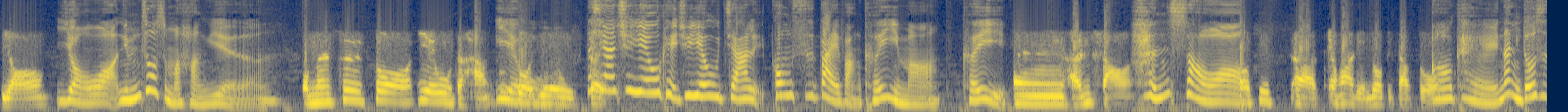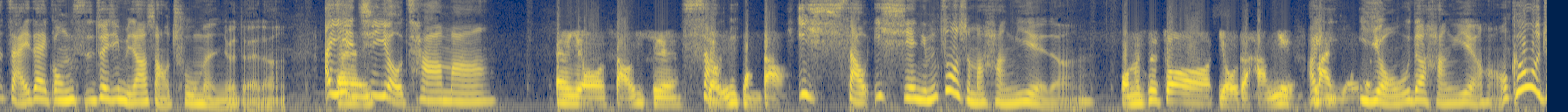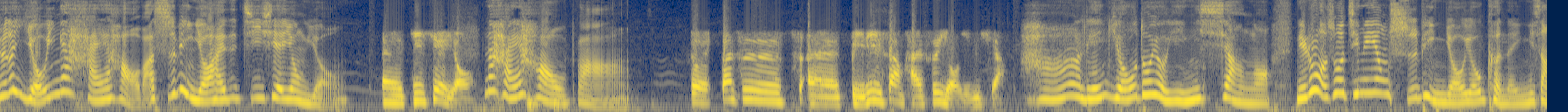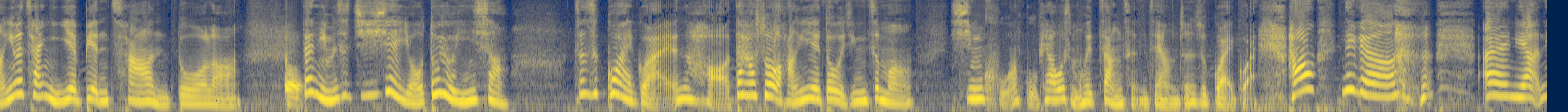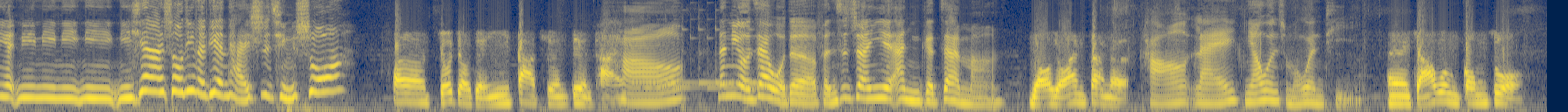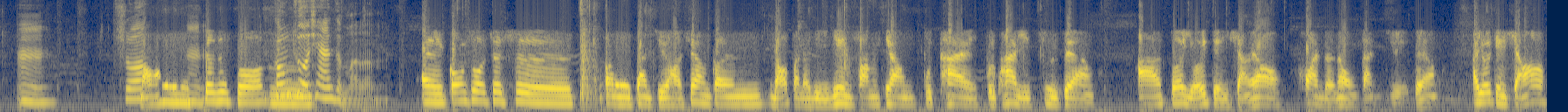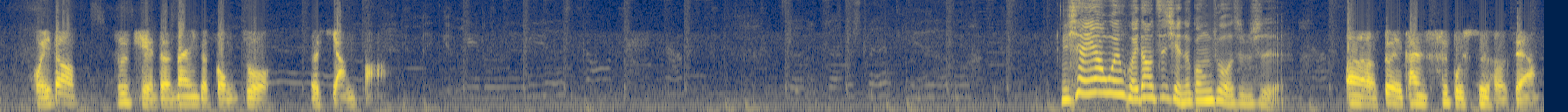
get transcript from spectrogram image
有，有啊。你们做什么行业的？我们是做业务的行业，做业务。那现在去业务可以去业务家里公司拜访，可以吗？可以。嗯，很少，很少哦。都是呃电话联络比较多。OK，那你都是宅在公司，最近比较少出门就对了。啊，业绩有差吗？哎，有少一些，有影响到一少一些。你们做什么行业的？我们是做油的行业，卖油油的行业哈。可我觉得油应该还好吧，食品油还是机械用油？哎，机械油那还好吧。对，但是呃，比例上还是有影响啊，连油都有影响哦。你如果说今天用食品油，有可能影响，因为餐饮业变差很多了。对，但你们是机械油都有影响，真是怪怪。那好，大家所有行业都已经这么辛苦，股票为什么会涨成这样？真是怪怪。好，那个，哎，你要你你你你你你现在收听的电台是，请说。呃，九九点一大千电台。好，那你有在我的粉丝专业按一个赞吗？有，有按赞了。好，来，你要问什么问题？嗯，想要问工作。嗯，说。然后就是说，工作现在怎么了？哎，工作就是呃，感觉好像跟老板的理念方向不太不太一致，这样啊，所以有一点想要换的那种感觉，这样，啊有点想要回到之前的那一个工作。的想法，你现在要问回到之前的工作是不是？呃，对，看适不适合这样。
